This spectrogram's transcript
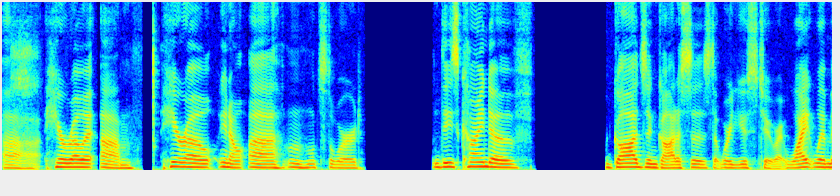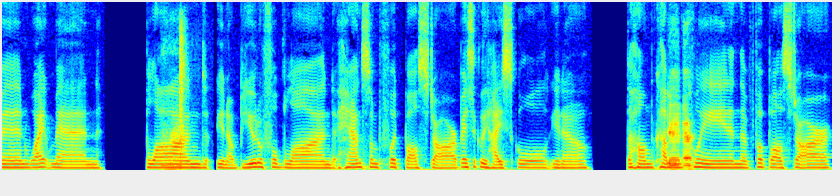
uh heroic um hero, you know, uh mm, what's the word? These kind of gods and goddesses that we're used to, right? White women, white men, blonde, you know, beautiful blonde, handsome football star, basically high school, you know, the homecoming Yeah. queen and the football star.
